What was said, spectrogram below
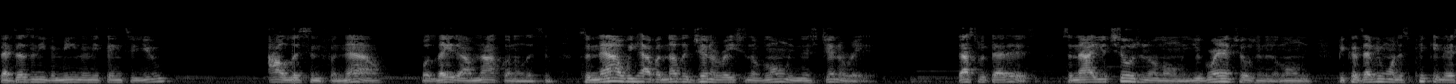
that doesn't even mean anything to you. I'll listen for now, but later I'm not going to listen. So now we have another generation of loneliness generated. That's what that is. So now your children are lonely, your grandchildren are lonely because everyone is picking their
